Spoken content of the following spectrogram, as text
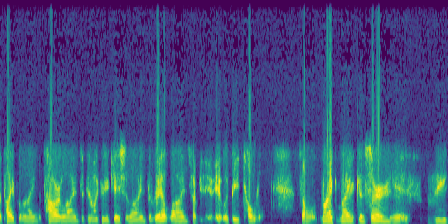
the pipeline, the power lines, the telecommunication lines, the rail lines. I mean, it, would be total. So my my concern is the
